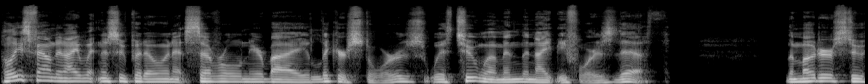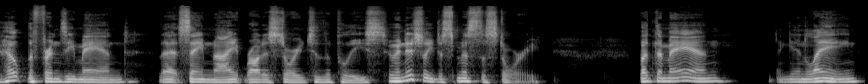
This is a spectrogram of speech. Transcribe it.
Police found an eyewitness who put Owen at several nearby liquor stores with two women the night before his death. The motorist who helped the frenzy man that same night brought his story to the police, who initially dismissed the story. But the man, again Lane,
